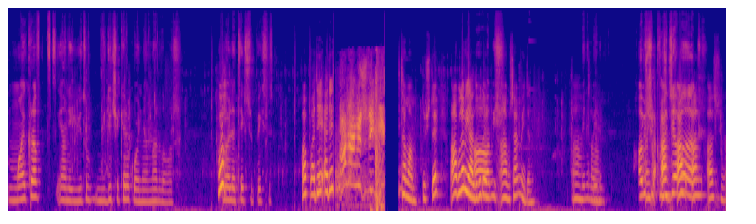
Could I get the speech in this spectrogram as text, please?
Minecraft yani YouTube video çekerek oynayanlar da var. Huh! Böyle tek süpeksiz. Hop hadi hadi. Tamam düştü. Aa bu da mı geldi? Bu da. Aa, abi. Aa bu sen miydin? Aa Benim tamam. benim. Abi şu Kanka, al, al, al, al şunu.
